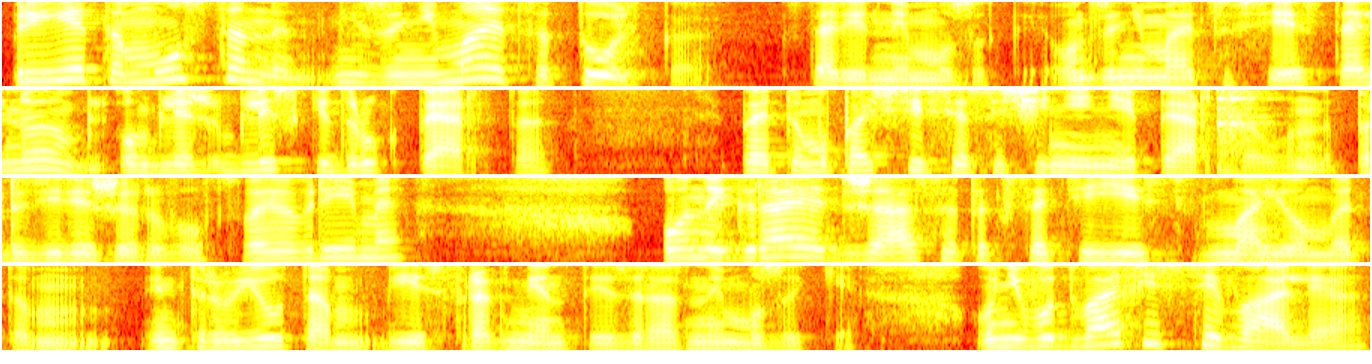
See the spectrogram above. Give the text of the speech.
При этом Мустон не занимается только старинной музыкой, он занимается всей остальной, он близкий друг Пярта, поэтому почти все сочинения Пярта он продирижировал в свое время – он играет джаз, это, кстати, есть в моем этом интервью, там есть фрагменты из разной музыки. У него два фестиваля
